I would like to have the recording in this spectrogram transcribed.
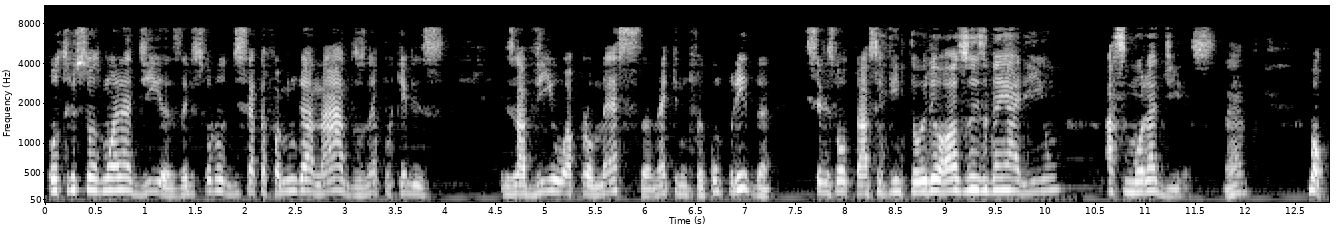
construíram suas moradias. Eles foram de certa forma enganados, né, porque eles eles haviam a promessa, né, que não foi cumprida, se eles voltassem vitoriosos ganhariam as moradias, né? Bom,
